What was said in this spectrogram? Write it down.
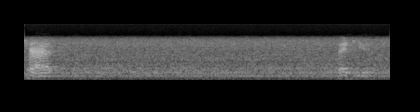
cat. Thank you.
